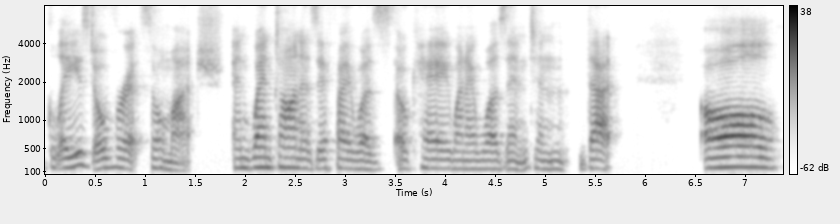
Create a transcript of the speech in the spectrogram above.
glazed over it so much and went on as if I was okay when I wasn't. And that all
